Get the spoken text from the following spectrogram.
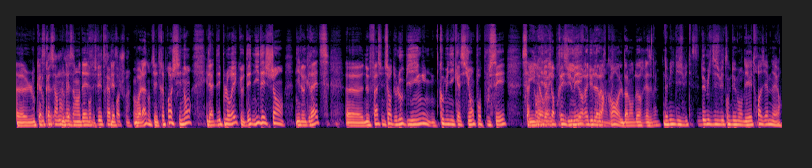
euh, Lucas, Lucas Hernandez, Hernandez, dont il est très il a- proche. ouais. voilà, dont il est très proche. Sinon, il a déploré que des- ni Deschamps ni Le Gretz euh, ne fassent une sorte de lobbying, une communication pour pousser sa Il aurait- candidature présumée. Il aurait dû l'avoir quand, le ballon d'or Griezmann 2018. C'est 2018. Coupe du Monde. Il est troisième d'ailleurs.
